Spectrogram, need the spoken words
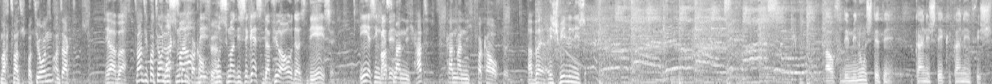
macht 20 Portionen und sagt, Ja, aber 20 Portionen muss Lachs man, können verkauft die, werden. muss man diese Gäste dafür auch das die essen. Hier sind Was man nicht hat, kann man nicht verkaufen. Aber ich will nicht. Auf dem Menü steht äh, keine Steak, keine Fisch.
